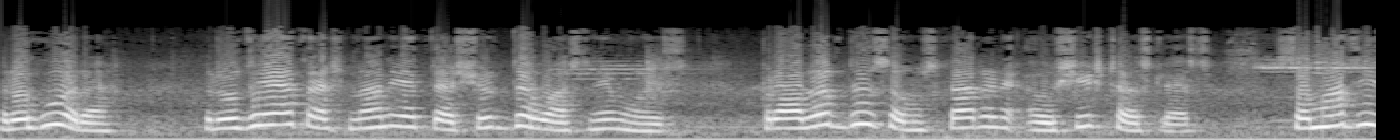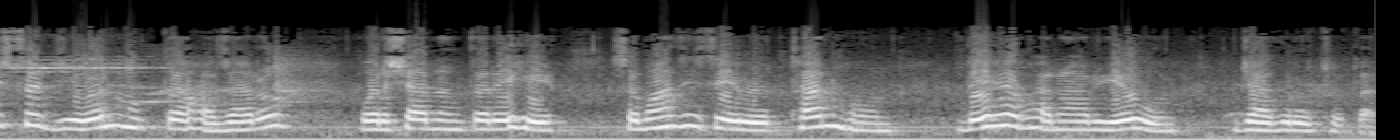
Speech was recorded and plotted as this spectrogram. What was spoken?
रघुवरा हृदयात असणाऱ्या त्या शुद्ध वासनेमुळेच प्रारब्ध संस्कार आणि अवशिष्ट असल्यास समाधीस्थ जीवनमुक्त हजारो वर्षानंतरही समाधीचे व्युत्थान होऊन देहभानावर येऊन जागृत होतात.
